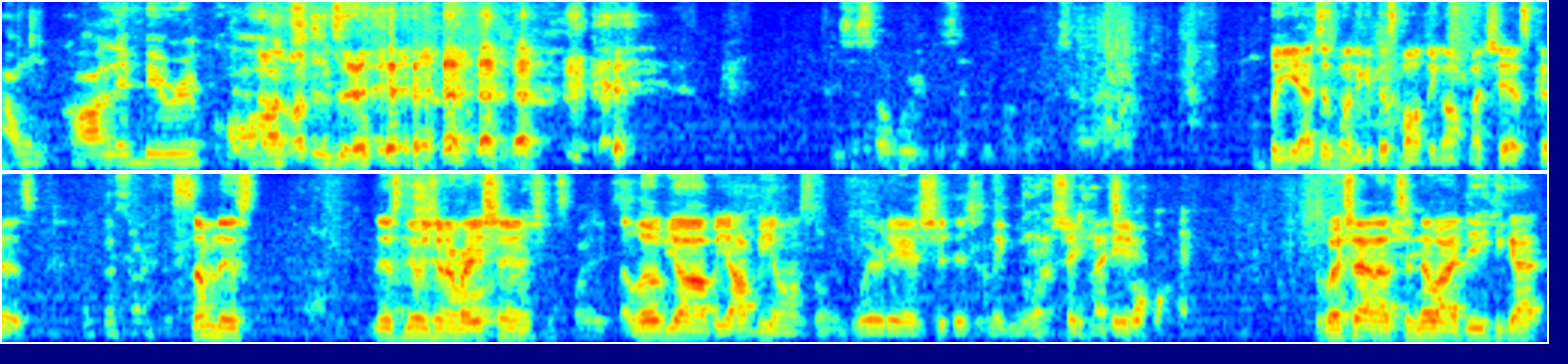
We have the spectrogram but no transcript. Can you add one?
I won't call it be recorded. This is so weird. The zipper's on the other side. but yeah, I just wanted to get this small thing off my chest because some of this this new generation, I love y'all, but y'all be on some weird ass shit that just make me want to shake my head. But shout out to No ID, he got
